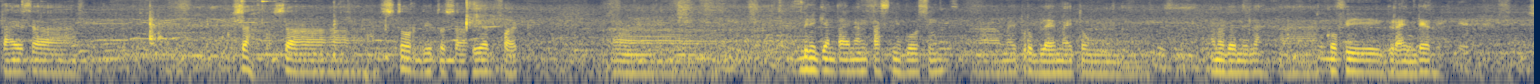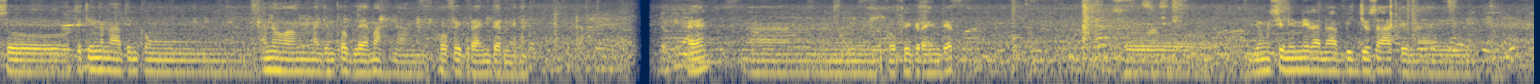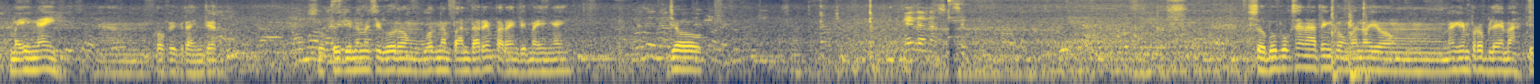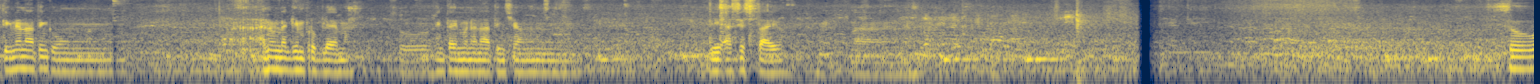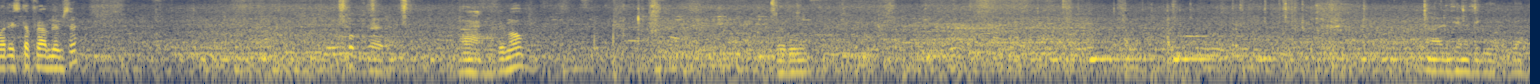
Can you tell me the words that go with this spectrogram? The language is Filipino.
tayo sa sa sa store dito sa Riyadh Park. Ah, binigyan tayo ng task ni Bossing. Ah, may problema itong ano daw nila, ah, coffee grinder. So, titingnan natin kung ano ang naging problema ng coffee grinder nila. Ayan, ang coffee grinder. So, yung sinin nila na video sa atin ay maingay ang coffee grinder. So, pwede naman sigurong wag nang paandarin para hindi maingay. Joke. So, bubuksan natin kung ano yung naging problema. Titingnan natin kung anong naging problema. So, hintayin muna natin siyang i-assess tayo. Ah, So what is the problem, sir? Ah, remove. Sorry. Naalis na siguro ba?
